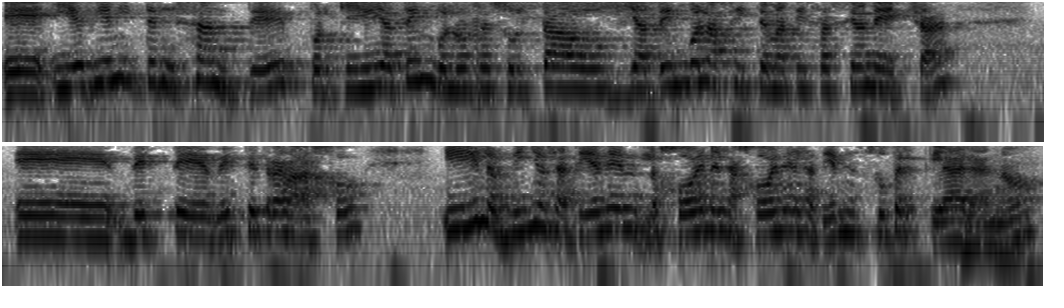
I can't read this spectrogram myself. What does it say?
y es bien interesante porque yo ya tengo los resultados, ya tengo la sistematización hecha eh, de, este, de este trabajo y los niños la tienen, los jóvenes, las jóvenes la tienen súper clara, ¿no?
